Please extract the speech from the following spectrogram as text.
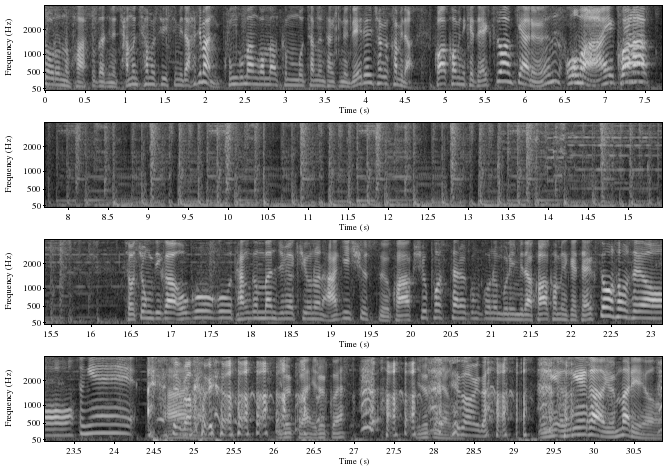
끓어오르는 화 쏟아지는 잠은 참을 수 있습니다. 하지만 궁금한 것만큼 못 참는 당신의 뇌를 저격합니다. 과학 communicator 엑소와 함께하는 oh my 과학. 저 쫑디가 오구오구 당근만 주며 키우는 아기 슈스 과학 슈퍼스타를 꿈꾸는 분입니다. 과학 communicator 엑소 어서 오세요. 응애. 아, 과학입니다. 이럴 거야, 이럴 거야, 이럴 거냐고. 죄송합니다. 응애, 응애가 웬 말이에요.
